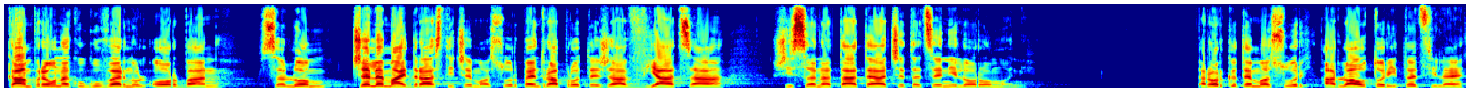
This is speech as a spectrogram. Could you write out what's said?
ca împreună cu guvernul Orban să luăm cele mai drastice măsuri pentru a proteja viața și sănătatea cetățenilor români. Dar oricâte măsuri ar lua autoritățile,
